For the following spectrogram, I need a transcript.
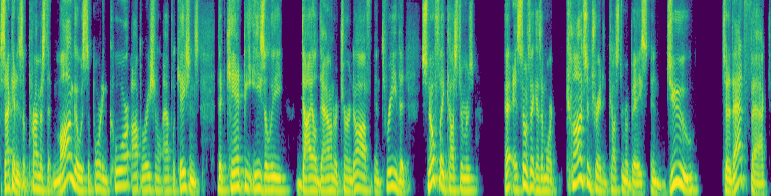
Second is a premise that Mongo is supporting core operational applications that can't be easily dialed down or turned off. And three, that Snowflake customers, eh, Snowflake has a more concentrated customer base. And due to that fact,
